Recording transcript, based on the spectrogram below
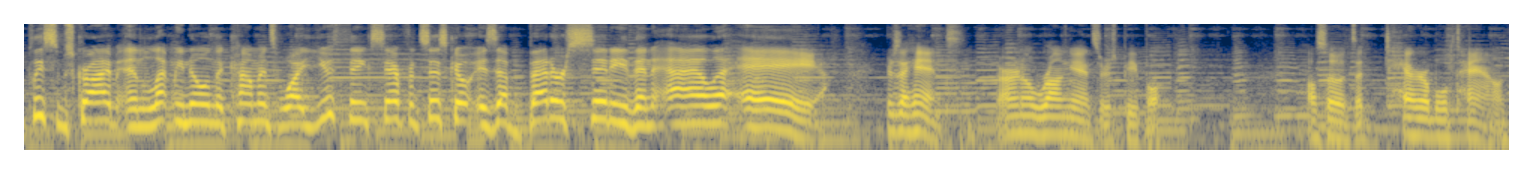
Please subscribe and let me know in the comments why you think San Francisco is a better city than LA. Here's a hint there are no wrong answers, people. Also, it's a terrible town.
